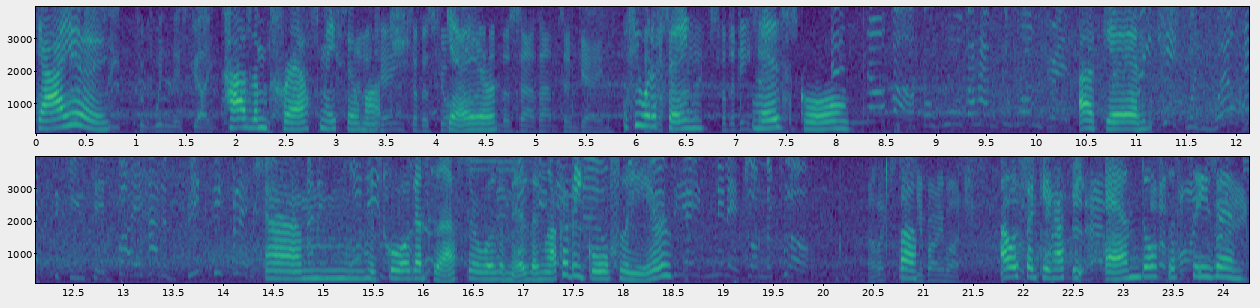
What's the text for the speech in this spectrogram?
Gaio. to win this game. Has impressed me so much. change to the scoreline Gaio. in the Southampton game. If you would have seen Alex for the his goal Another for Wolverhampton Wanderers. against The free kick was well executed, but it had a big deflection. and it's um his goal against ball. Leicester was amazing. That could be goal for the year. 38 minutes on the clock. Alex, But thank you very much. I was thinking at the end of the season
